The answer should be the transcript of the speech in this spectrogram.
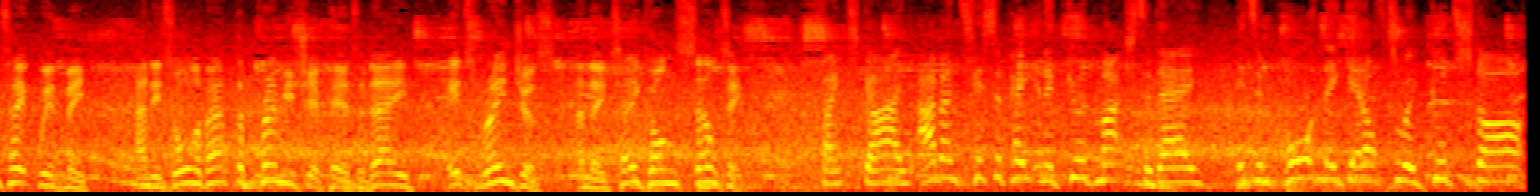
take with me. And it's all about the Premiership here today. It's Rangers, and they take on Celtic. Thanks, Guy. I'm anticipating a good match today. It's important they get off to a good start,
